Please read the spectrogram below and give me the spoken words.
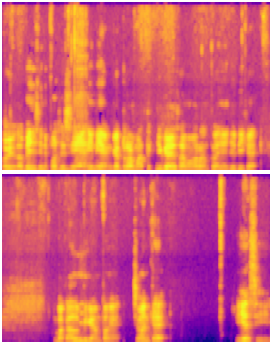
Oh iya, tapi di sini posisinya ini ya nggak dramatik juga ya sama orang tuanya. Jadi kayak bakal lebih Iya. gampang ya. Cuman kayak iya sih.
